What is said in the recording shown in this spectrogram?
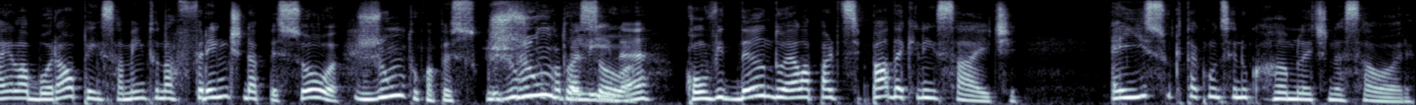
a elaborar o pensamento na frente da pessoa, Junto com a pessoa. junto, Junto, com a ali, pessoa, né? convidando ela a participar daquele insight. É isso que tá acontecendo com Hamlet nessa hora.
